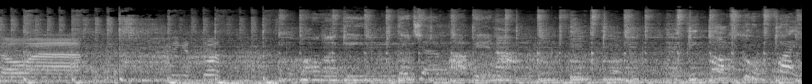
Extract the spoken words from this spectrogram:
So, uh, fingers crossed. He comes to fight,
